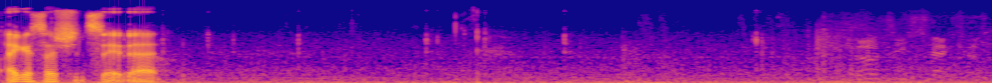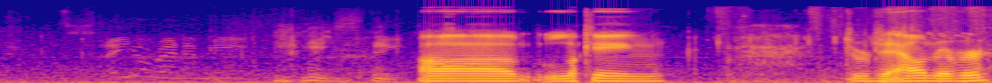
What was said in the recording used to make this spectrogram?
I guess I should say that. Um, looking down river.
